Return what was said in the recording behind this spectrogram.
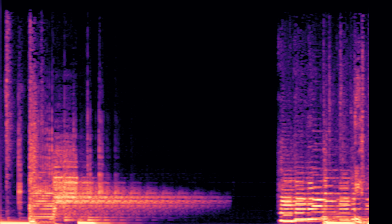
Estela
